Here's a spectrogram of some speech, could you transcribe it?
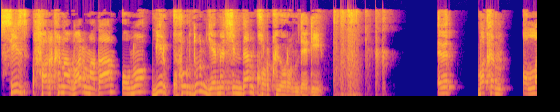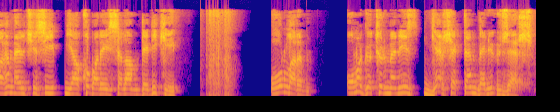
Siz farkına varmadan onu bir kurdun yemesinden korkuyorum dedi. Evet bakın Allah'ın elçisi Yakup Aleyhisselam dedi ki oğullarım onu götürmeniz gerçekten beni üzer.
